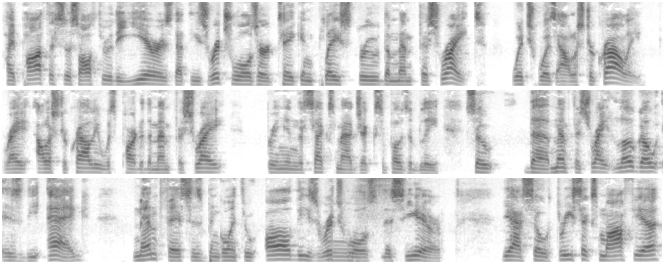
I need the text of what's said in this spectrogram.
hypothesis all through the year is that these rituals are taking place through the Memphis Rite, which was Aleister Crowley, right? Aleister Crowley was part of the Memphis Rite, bringing the sex magic supposedly. So the Memphis Rite logo is the egg. Memphis has been going through all these rituals this year. Yeah, so three six mafia,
